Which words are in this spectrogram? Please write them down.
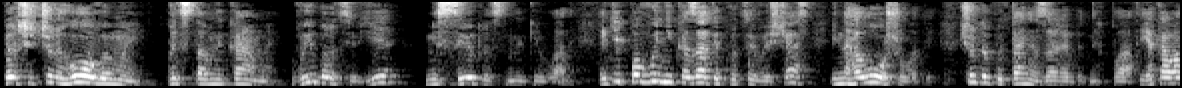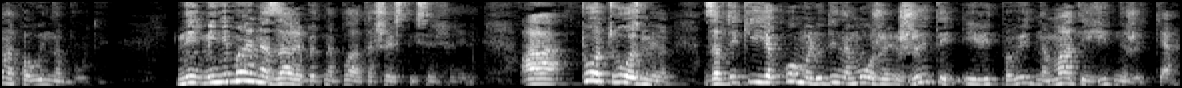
першочерговими представниками виборців є місцеві представники влади, які повинні казати про це весь час і наголошувати щодо питання заробітних плат, яка вона повинна бути. Не мінімальна заробітна плата 6 тисяч гривень, а тот розмір, завдяки якому людина може жити і відповідно мати гідне життя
